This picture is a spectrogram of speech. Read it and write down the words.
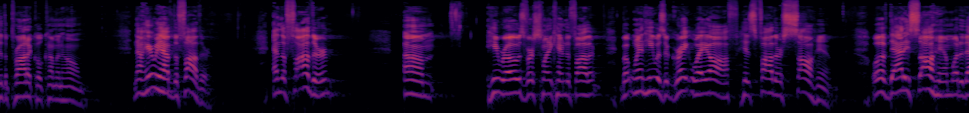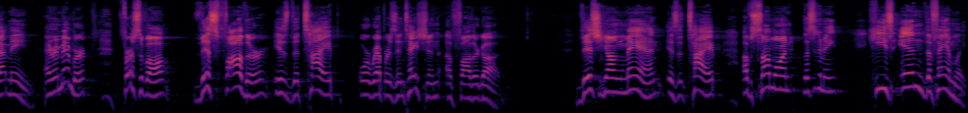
to the prodigal coming home. Now, here we have the father. And the father, um, he rose, verse 20 came to the father. But when he was a great way off, his father saw him. Well, if daddy saw him, what did that mean? And remember, first of all, this father is the type or representation of Father God. This young man is a type of someone, listen to me, he's in the family.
